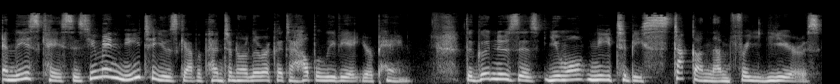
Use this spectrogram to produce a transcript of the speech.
In these cases, you may need to use gabapentin or Lyrica to help alleviate your pain. The good news is you won't need to be stuck on them for years.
